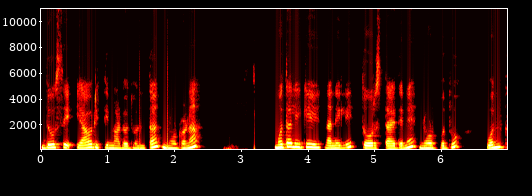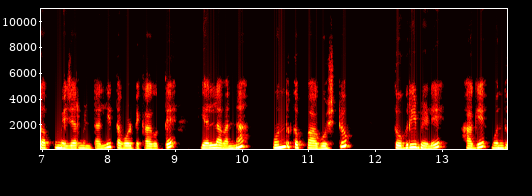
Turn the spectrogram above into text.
ದೋಸೆ ಯಾವ ರೀತಿ ಮಾಡೋದು ಅಂತ ನೋಡೋಣ. ಮೊದಲಿಗೆ ನಾನಿಲ್ಲಿ ತೋರಿಸ್ತಾ ಇದ್ದೇನೆ, ನೋಡ್ಬೋದು. ಒಂದು ಕಪ್ ಮೆಜರ್ಮೆಂಟ್ ಅಲ್ಲಿ ತಗೊಳ್ಬೇಕಾಗುತ್ತೆ. ಎಲ್ಲವನ್ನ ಒಂದು ಕಪ್ ಆಗುವಷ್ಟು ತೊಗರಿ ಬೇಳೆ, ಹಾಗೆ ಒಂದು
